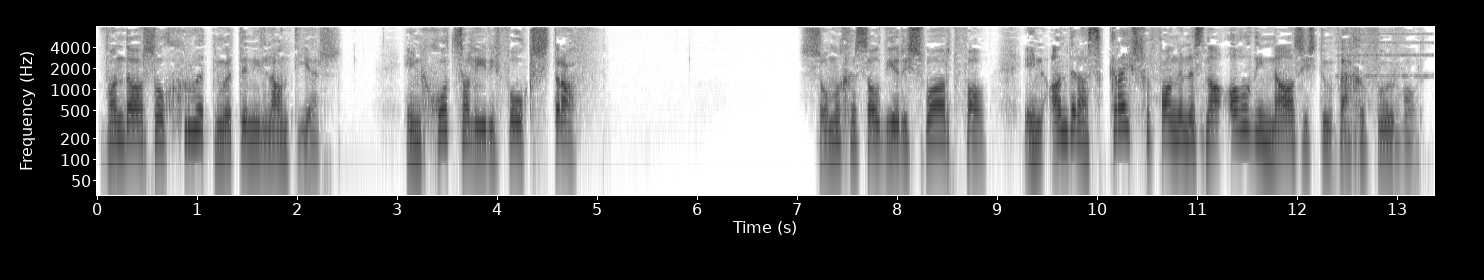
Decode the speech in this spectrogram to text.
want daar sal groot nood in die land heers en God sal hierdie volk straf. Sommige sal deur die swaard val en ander as krygsgevangenes na al die nasies toe weggevoer word.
